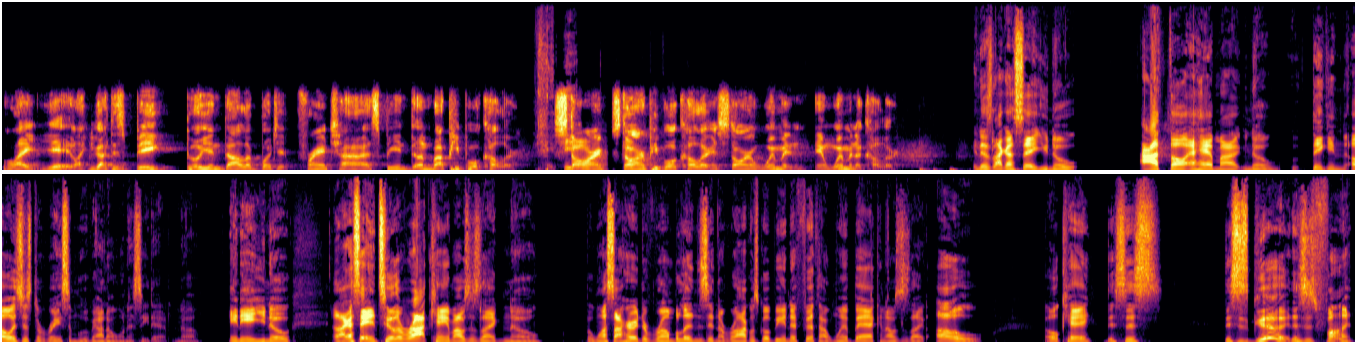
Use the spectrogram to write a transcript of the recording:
Like, yeah, like you got this big billion dollar budget franchise being done by people of color, starring starring people of color and starring women and women of color. And it's like I said, you know, I thought I had my, you know, thinking, oh, it's just a racing movie. I don't want to see that. No, and then, you know, like I said, until The Rock came, I was just like, no. But once I heard the rumblings and The Rock was going to be in the fifth, I went back and I was just like, oh, okay, this is this is good. This is fun.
